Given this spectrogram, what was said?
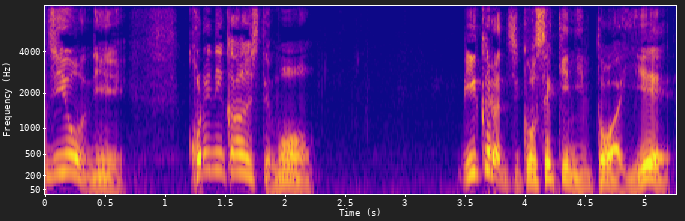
じように、これに関しても、いくら自己責任とはいえ、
